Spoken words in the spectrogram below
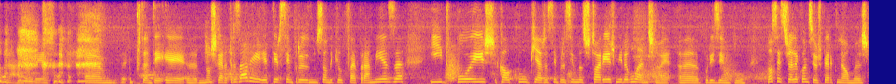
Nada, é. Ahm, portanto, é, é, não chegar atrasada, é, é ter sempre noção daquilo que vai para a mesa e depois calculo que haja sempre assim umas histórias mirabolantes, não é? Ah, por exemplo, não sei se já lhe aconteceu, espero que não, mas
